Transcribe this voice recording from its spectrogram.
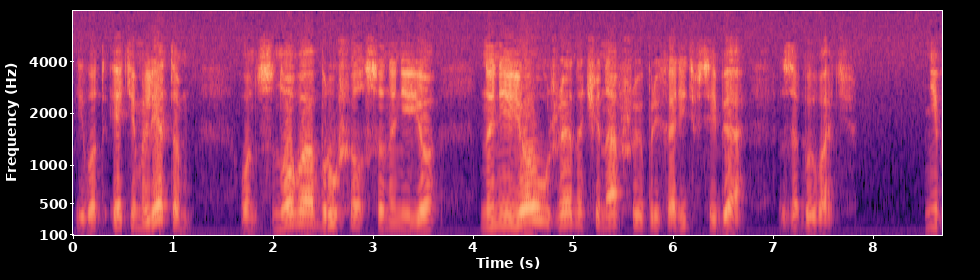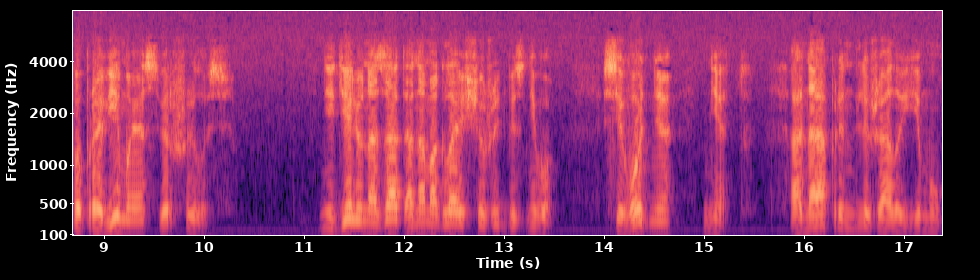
И вот этим летом он снова обрушился на нее, на нее, уже начинавшую приходить в себя, забывать. Непоправимое свершилось. Неделю назад она могла еще жить без него. Сегодня нет. Она принадлежала ему.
